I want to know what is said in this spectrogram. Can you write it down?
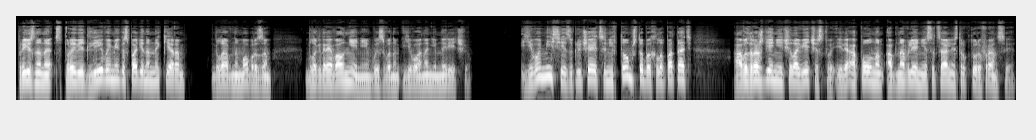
признаны справедливыми господином Некером, главным образом благодаря волнениям, вызванным его анонимной речью. Его миссия заключается не в том, чтобы хлопотать о возрождении человечества или о полном обновлении социальной структуры Франции.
